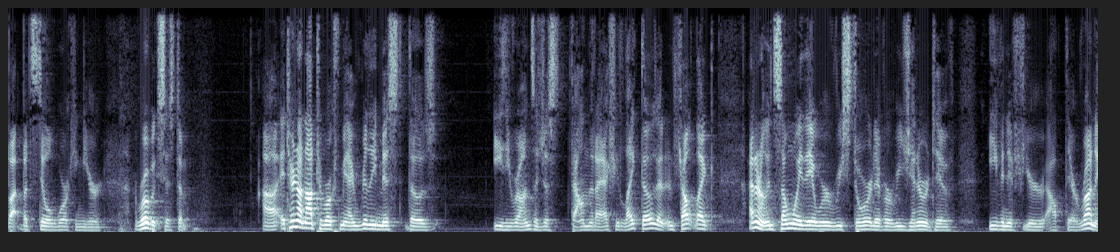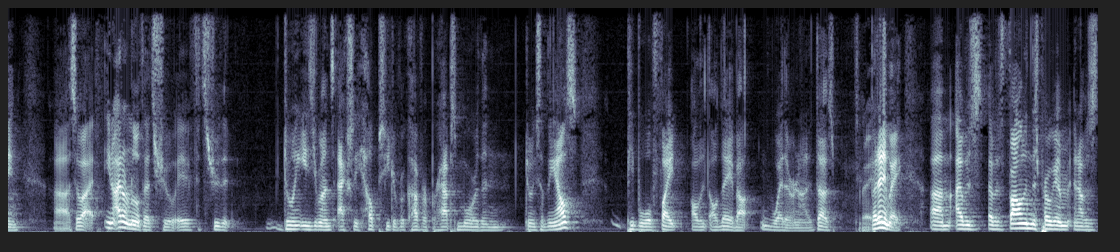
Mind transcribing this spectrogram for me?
but but still working your aerobic system. Uh, it turned out not to work for me. I really missed those easy runs. I just found that I actually liked those and, and felt like, I don't know, in some way they were restorative or regenerative, even if you're out there running. Uh, so I, you know, I don't know if that's true. If it's true that doing easy runs actually helps you to recover, perhaps more than doing something else. People will fight all, all day about whether or not it does. Right. But anyway, um, I was I was following this program and I was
